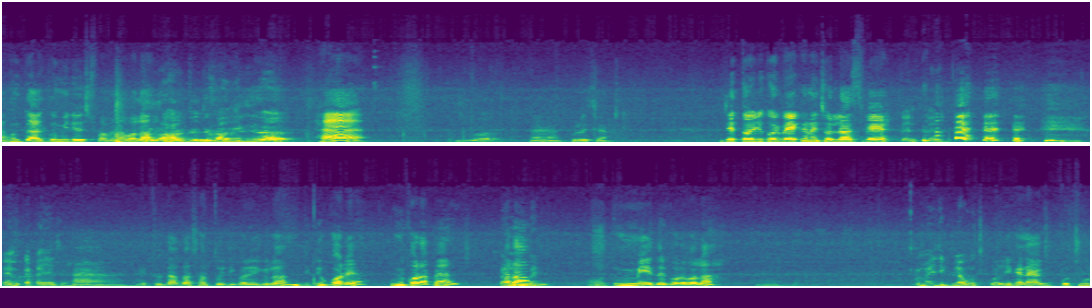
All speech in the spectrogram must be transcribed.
এখন তো একদমই রেস্ট পাবে না বলো? দিয়েছে হ্যাঁ। হ্যাঁ। খুলেছে। যে তৈরি করবে এখানে চলে আসবে। প্যান কাটা হ্যাঁ এই তো দাদা সব তৈরি করে এগুলো দিদিও করে। তুমি করো প্যান্ট তুমি মেয়েদের করো বলো আমি যে ব্লাউজ করি এখানে প্রচুর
